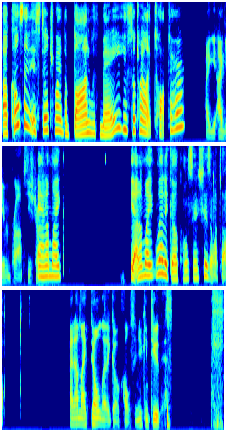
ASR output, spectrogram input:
uh, Coulson is still trying to bond with May. He's still trying to like talk to her, I, I give him props. He's trying. and I'm like, yeah, and I'm like, let it go, Coulson. She doesn't want to talk. And I'm like, don't let it go, Coulson. You can do this.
